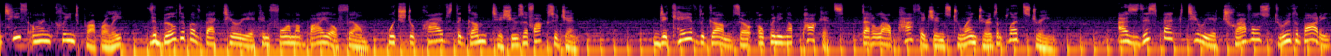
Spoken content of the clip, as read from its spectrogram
teeth aren't cleaned properly, the buildup of bacteria can form a biofilm, which deprives the gum tissues of oxygen. Decay of the gums are opening up pockets that allow pathogens to enter the bloodstream. As this bacteria travels through the body,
